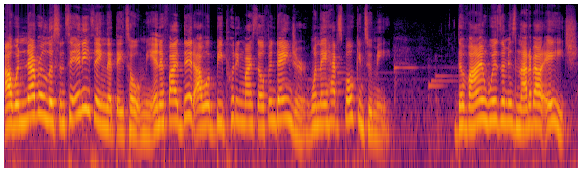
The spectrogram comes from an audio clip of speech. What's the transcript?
I would never listen to anything that they told me. And if I did, I would be putting myself in danger when they have spoken to me. Divine wisdom is not about age.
